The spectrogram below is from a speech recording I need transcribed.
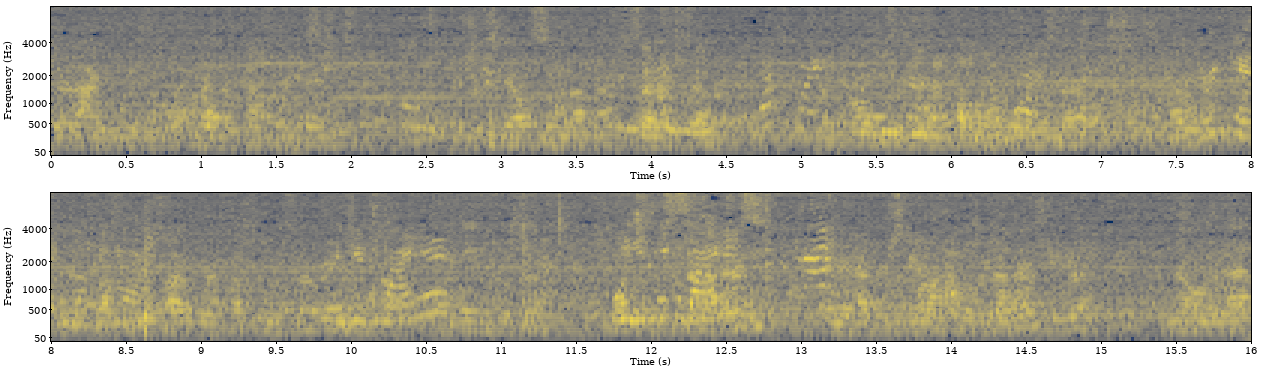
They're not going to put another company. Went up. Protein it and. Did you try it? You take a bite? You have your that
